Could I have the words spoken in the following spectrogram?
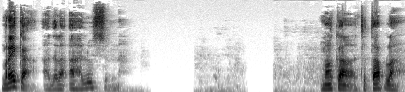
Mereka adalah ahlus sunnah. Maka tetaplah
